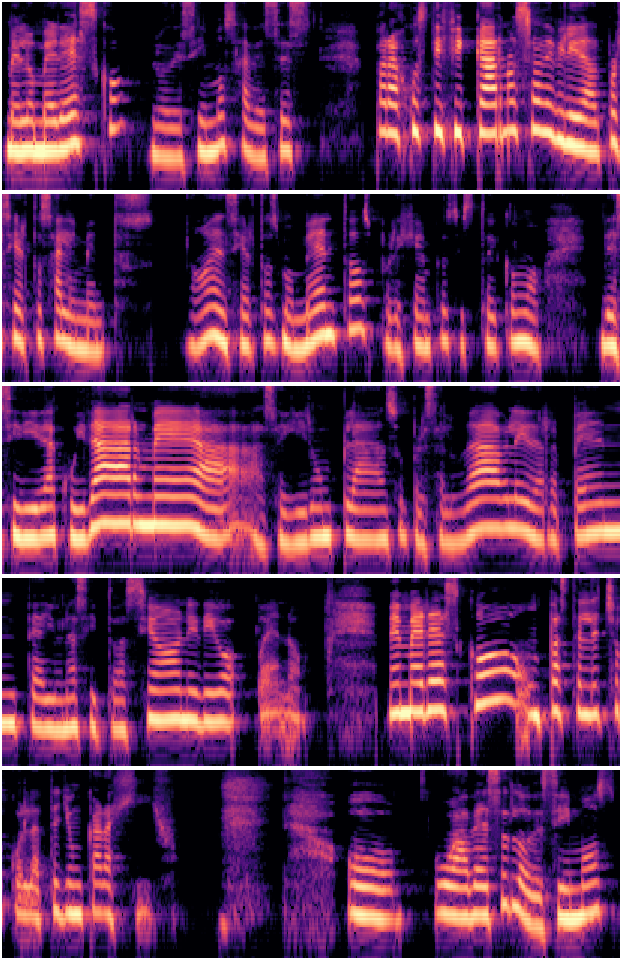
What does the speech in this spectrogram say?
Me lo merezco, lo decimos a veces para justificar nuestra debilidad por ciertos alimentos. En ciertos momentos, por ejemplo, si estoy como decidida a cuidarme, a, seguir un plan súper saludable y de repente hay una situación y digo, bueno, me merezco un pastel de chocolate y un carajillo. o, o a veces lo decimos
